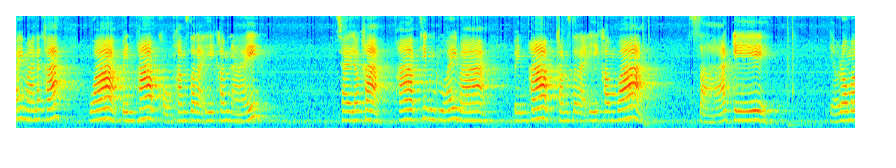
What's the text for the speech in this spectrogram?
ให้มานะคะ ว่าเป็นภาพของคำสระเอคำไหน ใช่แล้วค่ะ ภาพที่คุณครูให้มา เป็นภาพคำสระเอคำว่า สาเก เดี๋ยวเรามา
